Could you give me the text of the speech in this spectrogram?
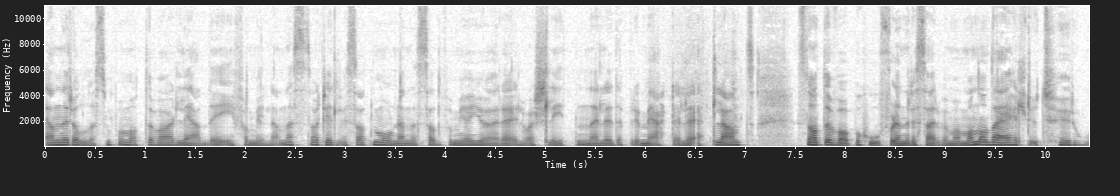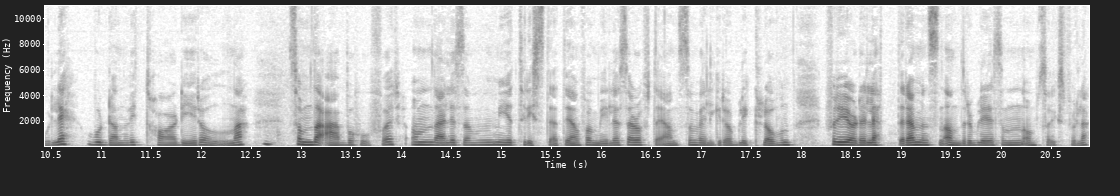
en rolle som på en måte var ledig i familien hennes. Det var tydeligvis at moren hennes hadde for mye å gjøre, eller var sliten eller deprimert eller et eller annet. Sånn at det var behov for den reservemammaen. Og det er helt utrolig hvordan vi tar de rollene som det er behov for. Om det er liksom mye tristhet i en familie, så er det ofte en som velger å bli klovn for å gjøre det lettere, mens den andre blir liksom den omsorgsfulle.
